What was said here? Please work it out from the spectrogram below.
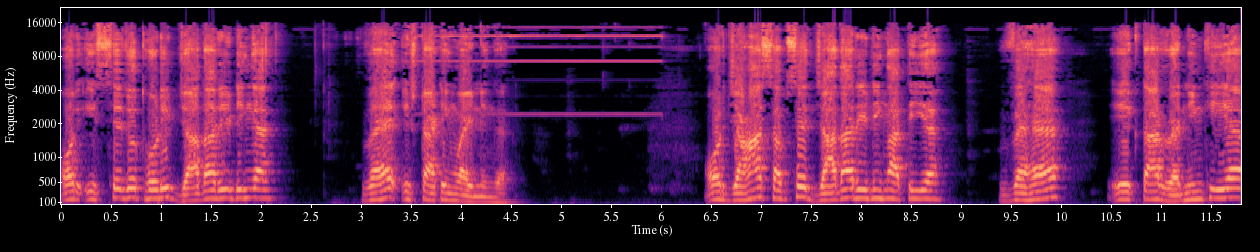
और इससे जो थोड़ी ज़्यादा रीडिंग है, वह स्टार्टिंग वाइंडिंग है। और जहाँ सबसे ज़्यादा रीडिंग आती है, वह एक तार रनिंग की है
